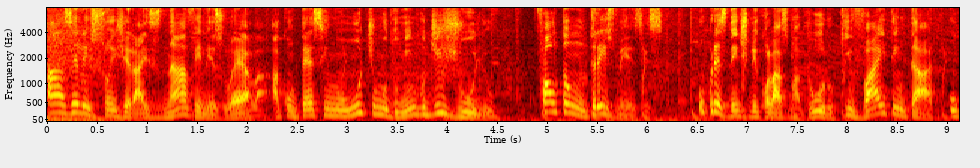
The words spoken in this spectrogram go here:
As eleições gerais na Venezuela acontecem no último domingo de julho. Faltam três meses. O presidente Nicolás Maduro, que vai tentar o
